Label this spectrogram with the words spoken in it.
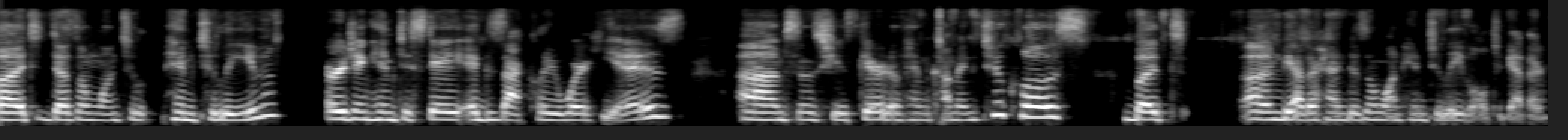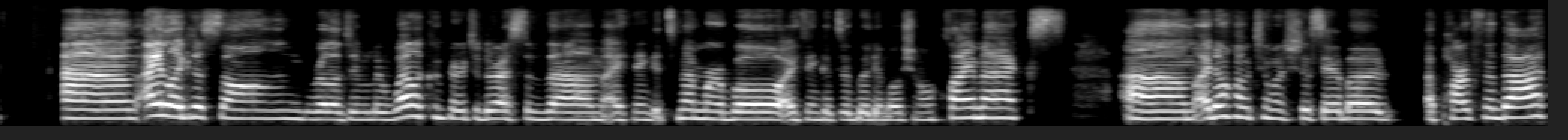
but doesn't want to, him to leave, urging him to stay exactly where he is, um, since she's scared of him coming too close, but on the other hand, doesn't want him to leave altogether. Um, I like the song relatively well compared to the rest of them. I think it's memorable. I think it's a good emotional climax. Um, I don't have too much to say about apart from that.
